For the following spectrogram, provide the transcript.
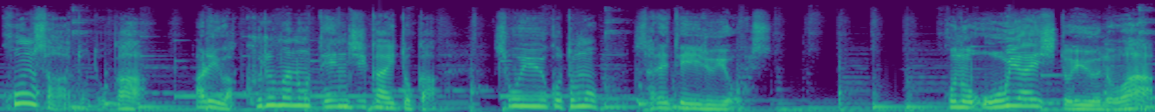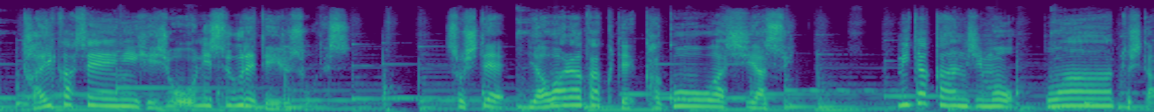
コンサートとかあるいは車の展示会とかそういうこともされているようです。この大谷石というのは耐火性に非常に優れているそうです。そして柔らかくて加工がしやすい。見た感じもほわーっとした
